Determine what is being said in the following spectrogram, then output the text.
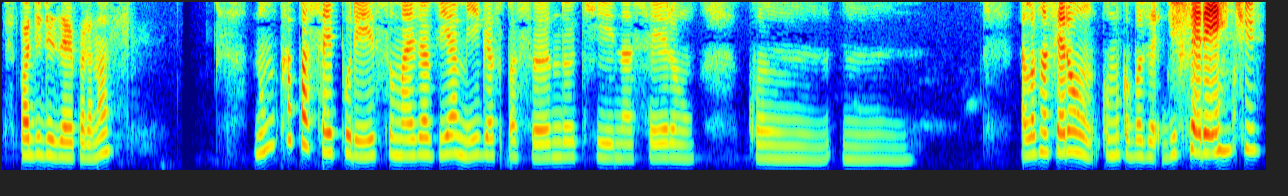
Você pode dizer para nós? Nunca passei por isso, mas já vi amigas passando que nasceram com um... Elas nasceram, como que eu posso dizer, diferente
